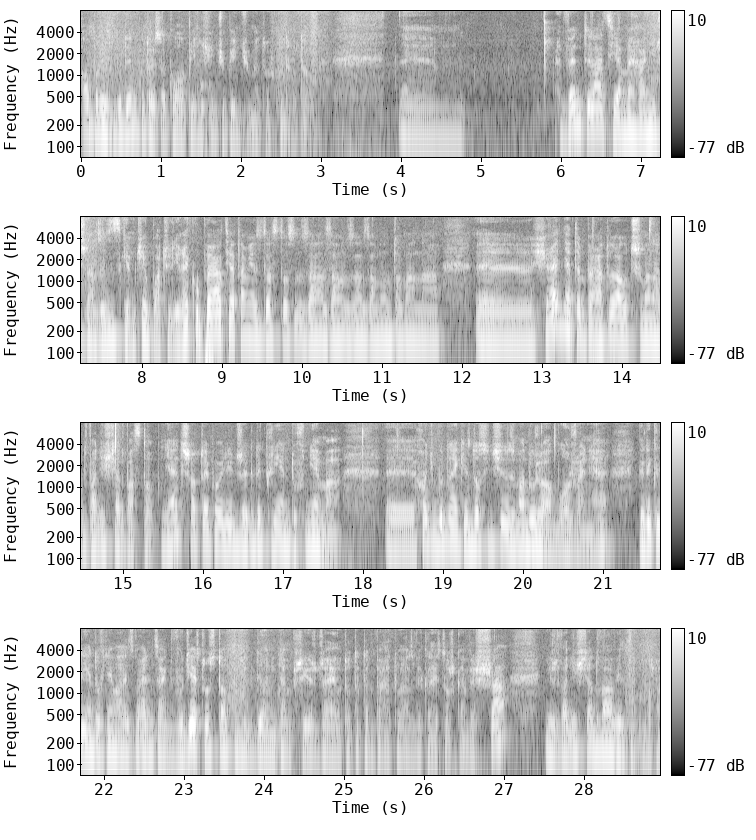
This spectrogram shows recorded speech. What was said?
obrys budynku to jest około 55 metrów kwadratowych. Wentylacja mechaniczna z odzyskiem ciepła, czyli rekuperacja tam jest za, za, za, zamontowana. Średnia temperatura utrzymana 22 stopnie. Trzeba tutaj powiedzieć, że gdy klientów nie ma, choć budynek jest dosyć, ma duże obłożenie, gdy klientów nie ma jest w granicach 20 stopni, gdy oni tam przyjeżdżają, to ta temperatura zwykle jest troszkę wyższa niż 22, więc tak można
